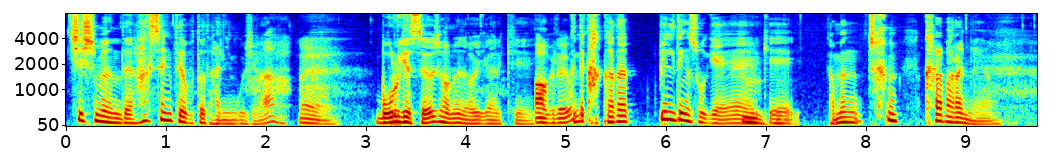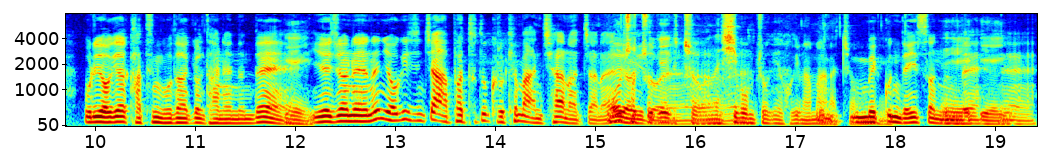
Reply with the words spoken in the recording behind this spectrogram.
70년대 학생 때부터 다닌 곳이라 네. 모르겠어요. 저는 여기가 이렇게. 아, 그래요? 음, 근데 가까다 빌딩 속에 이렇게 가면 참 칼바람이에요. 우리 여기가 같은 고등학교를 다녔는데 예. 예. 전에는 여기 진짜 아파트도 그렇게 많지 않았잖아요. 뭐. 저쪽에 그쵸. 네, 시범 쪽에 거기나 많았죠. 몇 군데 있었는데 예, 예, 예. 예.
